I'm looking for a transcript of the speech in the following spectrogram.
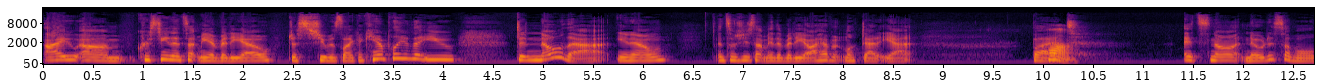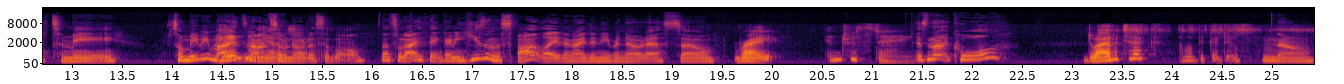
I um Christine had sent me a video. Just she was like, I can't believe that you didn't know that, you know. And so she sent me the video. I haven't looked at it yet, but Huh. It's not noticeable to me. So maybe mine's not so noticeable. That's what I think. I mean, he's in the spotlight and I didn't even notice. So Right. Interesting. isn't that cool? Do I have a tick? I don't think I do. No.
